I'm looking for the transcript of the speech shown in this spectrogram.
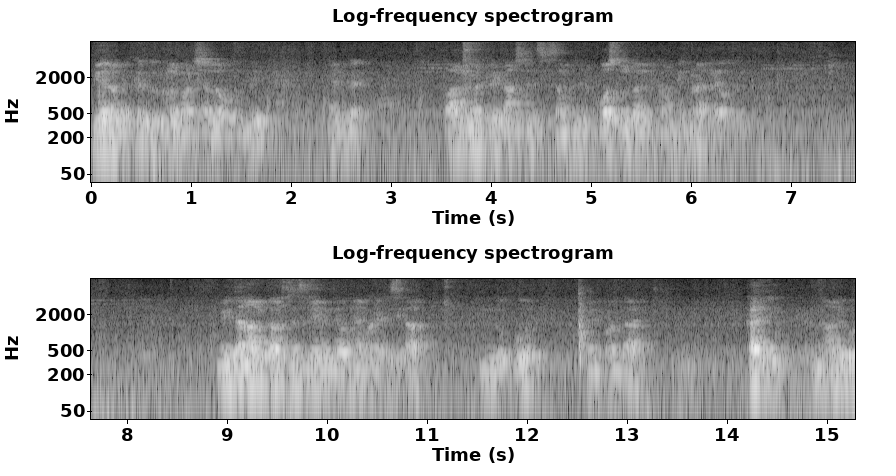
బిఆర్ అంబేద్కర్ గురుకుల పాఠశాల అవుతుంది. అండ్ పార్లమెంటరీ కాన్స్టిట్యున్సీకి సంబంధించిన పోస్టల్ బ్యాలెట్ కౌంటింగ్ కూడా అక్కడే అవుతుంది. మిగతా నాలుగు కాన్స్టిట్యున్సీలు ఏమైతే ఉన్నాయో మడకసిర హిందూపూర్ వెనుకొండ కది నాలుగు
